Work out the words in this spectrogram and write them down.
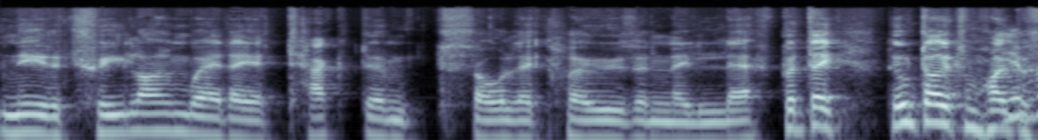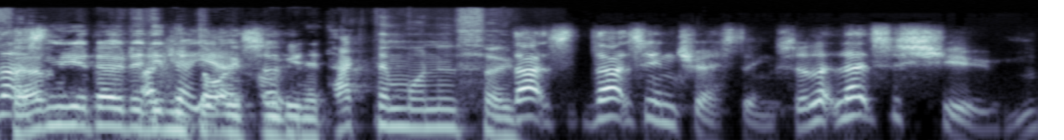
near the tree line where they attacked them, stole their clothes, and they left. But they they all died from Yeah, hypothermia, though. They didn't die yeah, from so- being attacked. Them ones, so That's that's interesting. So let, let's assume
